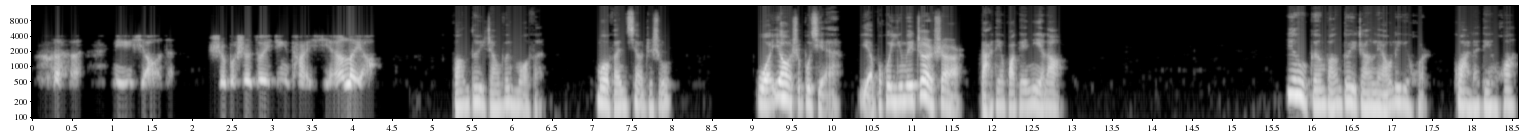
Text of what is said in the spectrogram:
呵呵，你小子。是不是最近太闲了呀？王队长问莫凡。莫凡笑着说：“我要是不闲，也不会因为这事儿打电话给你了。”又跟王队长聊了一会儿，挂了电话，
